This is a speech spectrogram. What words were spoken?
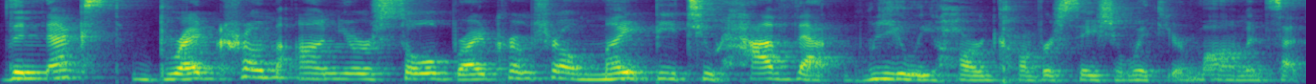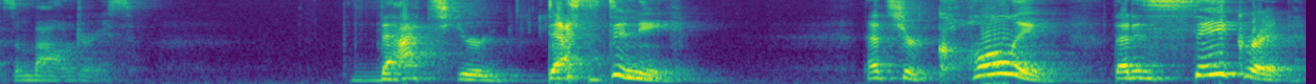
The next breadcrumb on your soul breadcrumb trail might be to have that really hard conversation with your mom and set some boundaries. That's your destiny. That's your calling. That is sacred.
